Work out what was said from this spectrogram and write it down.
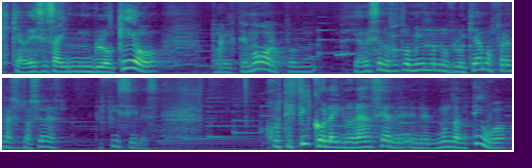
y es que a veces hay un bloqueo por el temor, y a veces nosotros mismos nos bloqueamos frente a situaciones difíciles. Justifico la ignorancia en el mundo antiguo,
